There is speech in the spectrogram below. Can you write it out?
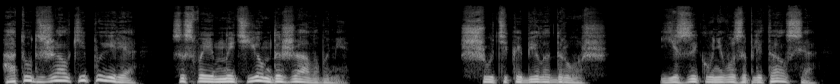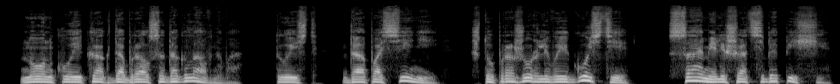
а тут жалкий пыря — со своим нытьем да жалобами. Шутика била дрожь. Язык у него заплетался, но он кое-как добрался до главного, то есть до опасений, что прожорливые гости сами лишат себя пищи,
